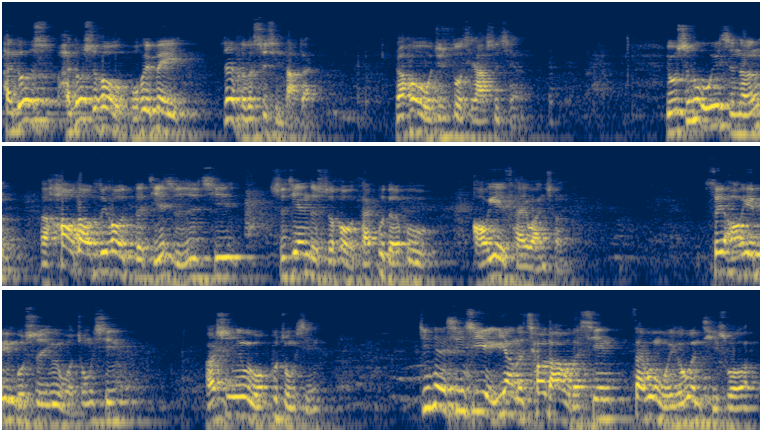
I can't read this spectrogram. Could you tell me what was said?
很多时很多时候我会被任何的事情打断，然后我就去做其他事情。有时候我也只能。呃，耗到最后的截止日期时间的时候，才不得不熬夜才完成。所以熬夜并不是因为我忠心，而是因为我不忠心。今天的信息也一样的敲打我的心，在问我一个问题：说，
